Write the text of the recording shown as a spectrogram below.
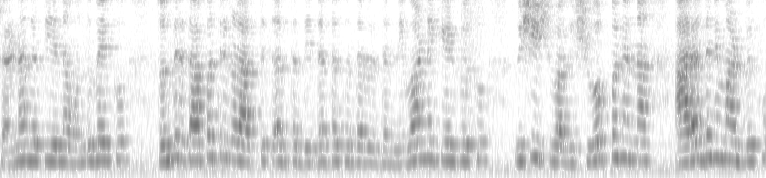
ಶರಣಾಗತಿಯನ್ನು ಹೊಂದಬೇಕು. ತೊಂದರೆ ತಾಪತ್ರೆಗಳಾಗ್ತಕ್ಕಂಥದ್ದು ಇದ್ದಂಥ ಸಂದರ್ಭದಲ್ಲಿ ನಿವಾರಣೆ ಕೇಳಬೇಕು. ವಿಶೇಷವಾಗಿ ಶಿವಪ್ಪನನ್ನು ಆರಾಧನೆ ಮಾಡಬೇಕು,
